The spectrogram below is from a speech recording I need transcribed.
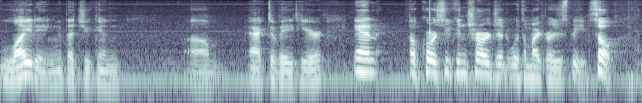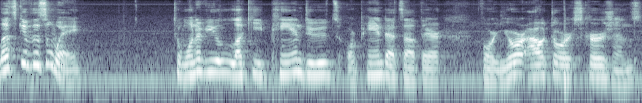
lighting that you can um, activate here. And of course, you can charge it with a micro USB. So let's give this away to one of you lucky pan dudes or pandettes out there for your outdoor excursions.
